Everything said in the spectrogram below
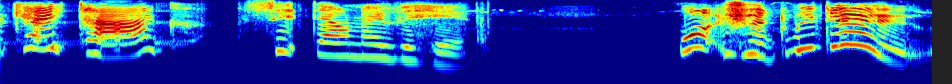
OK, Tag. Sit down over here. What should we do?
